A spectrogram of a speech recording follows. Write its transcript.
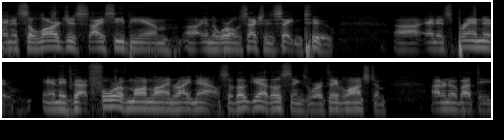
and it's the largest ICBM uh, in the world. It's actually the Satan II. Uh, and it's brand new. And they've got four of them online right now. So, yeah, those things work. They've launched them. I don't know about the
